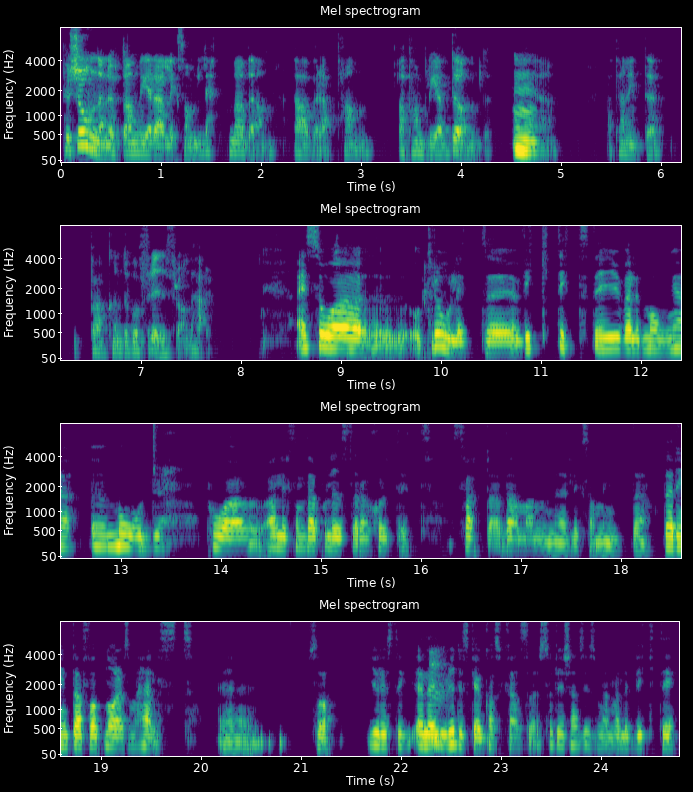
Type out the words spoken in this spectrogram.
personen utan mera liksom lättnaden över att han, att han blev dömd. Mm. Eh, att han inte bara kunde gå fri från det här. Det är så eh, otroligt eh, viktigt. Det är ju väldigt många eh, mord på, ja, liksom där poliser har skjutit svarta där man eh, liksom inte, där det inte har fått några som helst eh, så, juristi, eller Mm. juridiska konsekvenser. Så det känns ju som en väldigt viktig,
